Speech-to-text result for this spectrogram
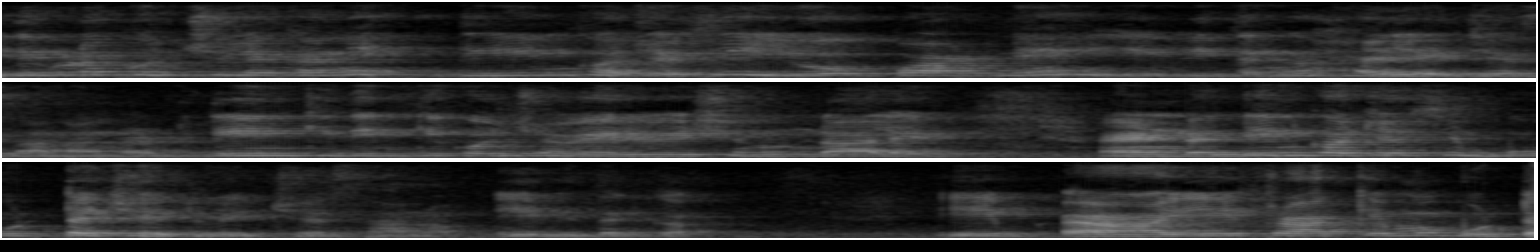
ఇది కూడా కుచ్చులే కానీ దీనికి వచ్చేసి యోగ్ పార్ట్ని ఈ విధంగా హైలైట్ చేశాను అన్నట్టు. దీనికి దీనికి కొంచెం వేరియేషన్ ఉండాలి. అండ్ దీనికి వచ్చేసి బుట్ట చేతులు ఇచ్చేసాను ఈ విధంగా. ఈ ఈ ఫ్రాక్ ఏమో బుట్ట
